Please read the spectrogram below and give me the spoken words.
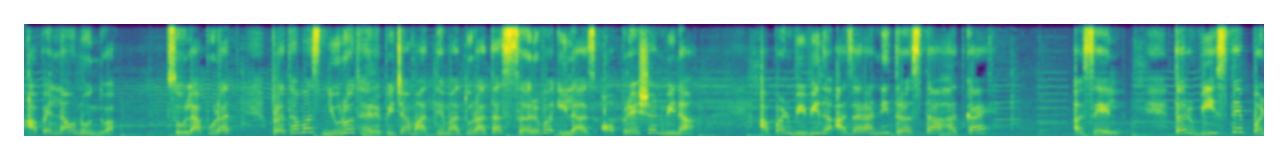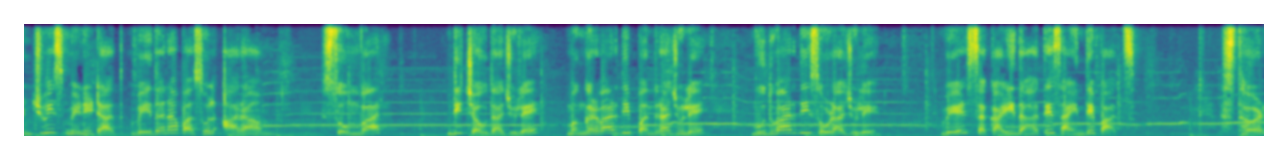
आपण नाव नोंदवा. सोलापुरात प्रथमच न्यूरोथेरपीच्या माध्यमातून आता सर्व इलाज ऑपरेशन विना. आपण विविध आजारांनी त्रस्त आहात काय? असेल तर वीस ते पंचवीस मिनिटात वेदनापासून आराम. सोमवार दी चौदा जुलै मंगळवार दी पंधरा जुलै बुधवार दी सोळा जुलै. वेळ सकाळी दहा ते सायंते पाच. स्थळ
